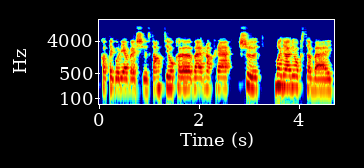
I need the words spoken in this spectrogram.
kategóriába eső szankciók várnak rá, sőt, magyar jogszabály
